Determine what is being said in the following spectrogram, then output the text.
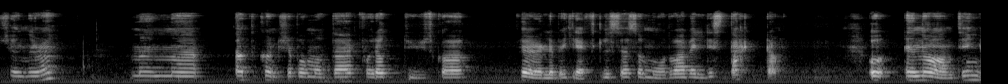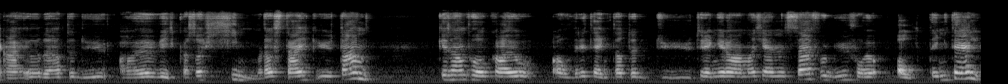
Skjønner du? Men uh, at kanskje på en måte for at du skal føle bekreftelse, så må det være veldig sterkt, da. Og en annen ting er jo det at du har jo virka så himla sterk utad. Folk har jo aldri tenkt at du trenger anerkjennelse, for du får jo allting til.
